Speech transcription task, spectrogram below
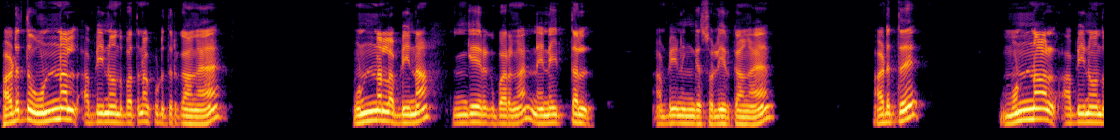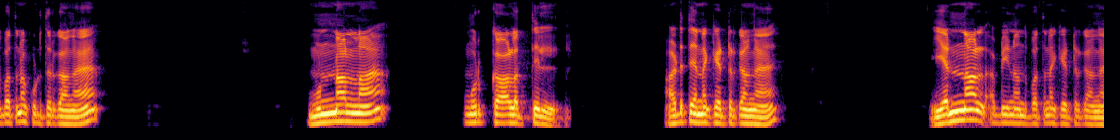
அடுத்து உண்ணல் அப்படின்னு வந்து பார்த்தோன்னா கொடுத்துருக்காங்க. உண்ணல் அப்படின்னா இங்கே இருக்கு பாருங்கள் நினைத்தல் அப்படின்னு இங்கே சொல்லியிருக்காங்க. அடுத்து முன்னாள் அப்படின்னு வந்து பார்த்தோன்னா கொடுத்துருக்காங்க. முன்னாள்னா முற்காலத்தில். அடுத்து என்ன கேட்டிருக்காங்க? என்னால் அப்படின்னு வந்து பார்த்தோன்னா கேட்டிருக்காங்க.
